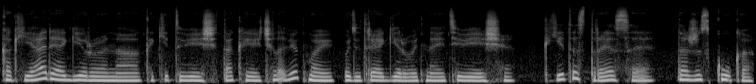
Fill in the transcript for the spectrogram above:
как я реагирую на какие-то вещи, так и человек мой будет реагировать на эти вещи. Какие-то стрессы, даже скука.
